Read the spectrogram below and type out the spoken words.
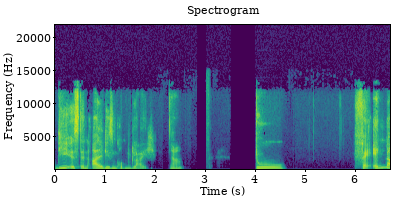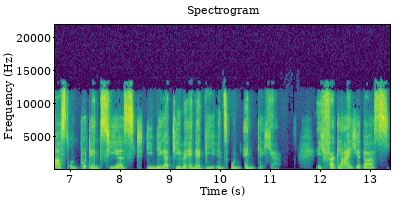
die ist in all diesen Gruppen gleich. Ja. Du veränderst und potenzierst die negative Energie ins Unendliche. Ich vergleiche das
